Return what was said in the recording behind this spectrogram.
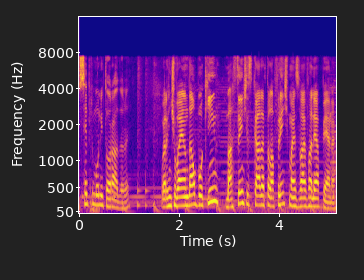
sempre monitorado, né? Agora a gente vai andar um pouquinho, bastante escada pela frente, mas vai valer a pena.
